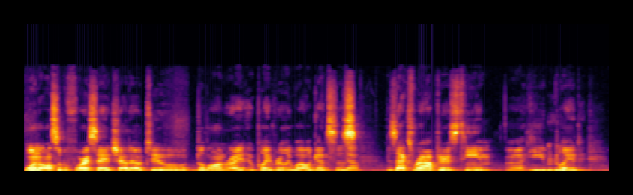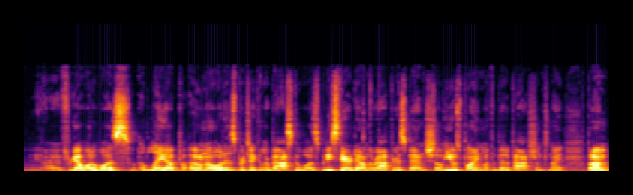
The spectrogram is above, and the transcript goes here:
One also, before I say it, shout out to Delon Wright, who played really well against his yeah. his ex Raptors team. Uh, he mm-hmm. played, I forget what it was, a layup. I don't know what his particular basket was, but he stared down the Raptors bench, so he was playing with a bit of passion tonight. But I'm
